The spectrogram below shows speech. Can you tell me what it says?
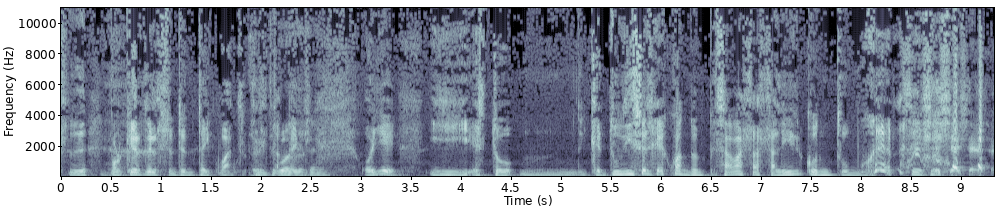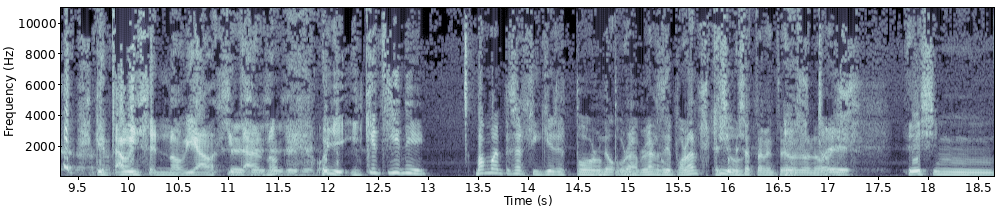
porque es del 74. 74 sí. Oye, y esto mm, que tú dices que es cuando empezabas a salir con tu mujer. Sí, sí, sí. que estabais ennoviados y tal, ¿no? Oye, ¿y qué tiene...? Vamos a empezar, si quieres, por, por hablar de Polanski. exactamente, no, no, no. Es, es mm,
